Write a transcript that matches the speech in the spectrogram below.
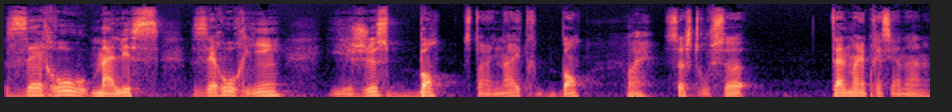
zéro malice, zéro rien. Il est juste bon. C'est un être bon. Ouais. Ça, je trouve ça tellement impressionnant. là.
